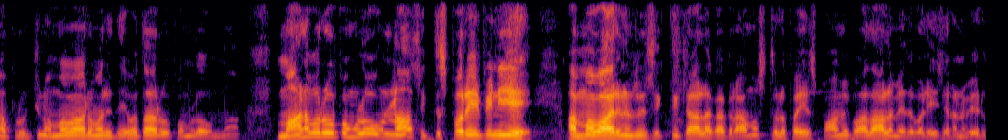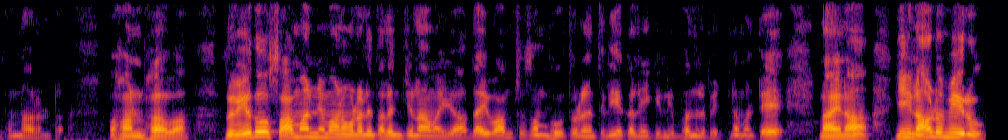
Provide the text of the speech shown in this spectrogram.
అప్పుడు వచ్చిన అమ్మవారు మరి దేవతా రూపంలో ఉన్న మానవ రూపంలో ఉన్న శక్తి స్వరూపిణియే అమ్మవారిని చూసి శక్తి చాలక గ్రామస్తులపై స్వామి పాదాల మీద పడి శరణ వేడుకున్నారంట. మహానుభావ నువ్వేదో సామాన్య మానవుడని తలంచినామయ్యా దైవాంశ సంభూతుడని తెలియక నీకు ఇబ్బందులు పెట్టినామంటే నాయన ఈనాడు మీరు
